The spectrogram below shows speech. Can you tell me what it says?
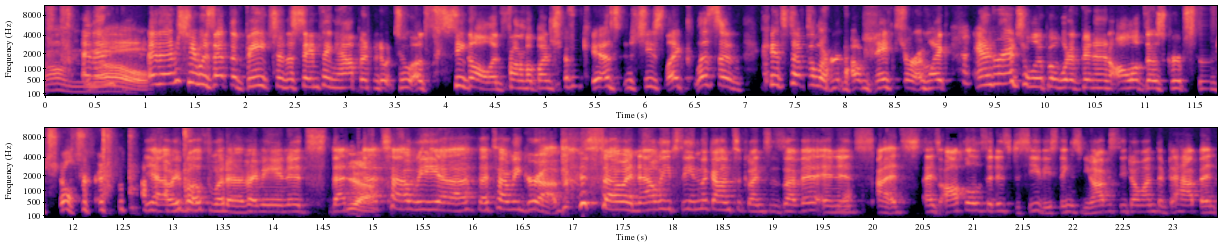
Oh And no! then, and then she was at the beach, and the same thing happened to, to a seagull in front of a bunch of kids. And she's like, "Listen, kids have to learn about nature." I'm like, Andrea Chalupa would have been in all of those groups of children. Yeah, we both would have. I mean, it's that Yeah. that's how we uh that's how we grew up. so and now we've seen the consequences of it and it's uh, it's as awful as it is to see these things and you obviously don't want them to happen.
